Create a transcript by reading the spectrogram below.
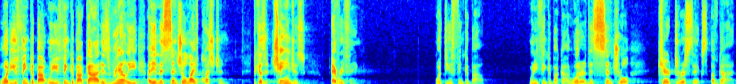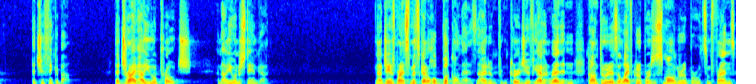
what do you think about when you think about God is really an essential life question because it changes everything. What do you think about when you think about God? What are the central characteristics of God that you think about that drive how you approach and how you understand God? Now, James Bryan Smith's got a whole book on that. I'd encourage you, if you haven't read it and gone through it as a life group or as a small group or with some friends,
